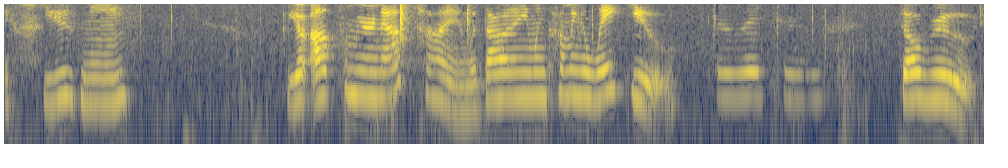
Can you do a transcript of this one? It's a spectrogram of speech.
excuse me. You're up from your nap time without anyone coming to wake you. So rude.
